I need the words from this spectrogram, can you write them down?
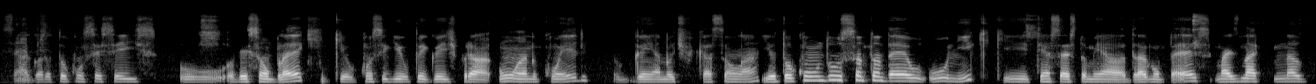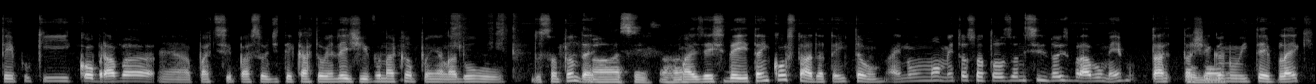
Sempre. Agora eu tô com C6, o, a versão Black, que eu consegui o upgrade para um ano com ele ganhei a notificação lá. E eu tô com um do Santander, o, o Nick, que tem acesso também a Dragon Pass, mas na, no tempo que cobrava é, a participação de ter cartão elegível na campanha lá do, do Santander. Ah, sim. Uhum. Mas esse daí tá encostado até então. Aí no momento eu só tô usando esses dois bravos mesmo. Tá, tá chegando o Inter Black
